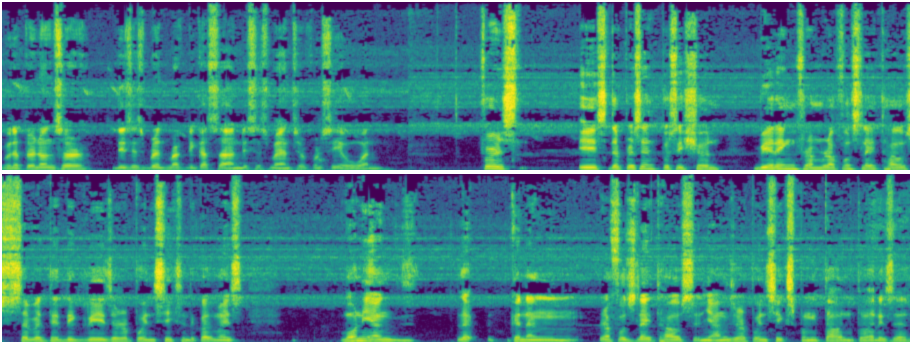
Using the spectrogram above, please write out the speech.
Good afternoon, sir. This is Brent Mark Dicasa and this is my answer for CO1. First is the present position bearing from Raffles Lighthouse 70 degree 0.6 nautical miles. Mo ni ang kanang Raffles Lighthouse niya ang 0.6 pangitaon na to sir.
